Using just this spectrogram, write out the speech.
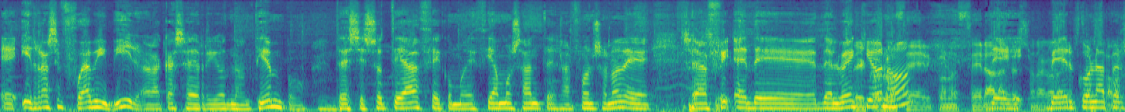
eh, Irra se fue a vivir a la casa de Rionda un tiempo. Entonces eso te hace, como decíamos antes, Alfonso, ¿no? De, o sea, fi- eh, de- del vecchio, conocer- ¿no? conocer a la de persona con la ver con la persona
